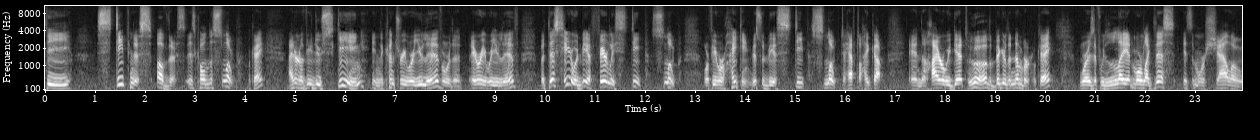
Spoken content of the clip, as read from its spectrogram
The steepness of this is called the slope, okay? I don't know if you do skiing in the country where you live or the area where you live, but this here would be a fairly steep slope. Or if you were hiking, this would be a steep slope to have to hike up. And the higher we get, uh, the bigger the number, okay? Whereas if we lay it more like this, it's a more shallow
